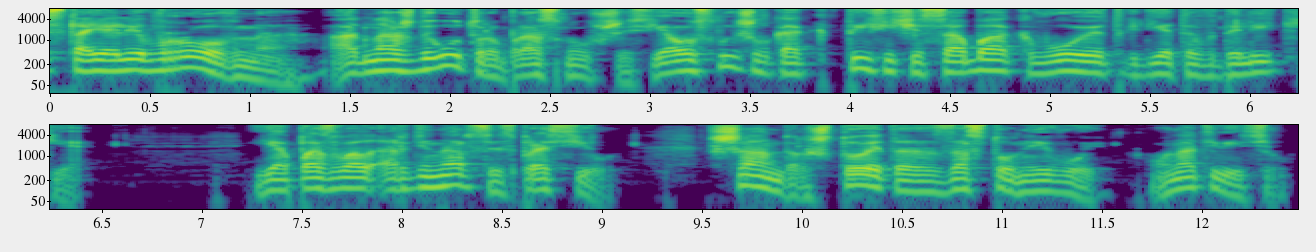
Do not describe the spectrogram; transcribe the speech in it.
стояли в Ровно. Однажды утром, проснувшись, я услышал, как тысячи собак воют где-то вдалеке. Я позвал ординарца и спросил, «Шандр, что это за стон и вой?» Он ответил,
